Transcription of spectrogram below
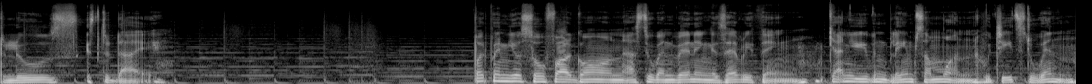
to lose is to die. But when you're so far gone as to when winning is everything, can you even blame someone who cheats to win?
